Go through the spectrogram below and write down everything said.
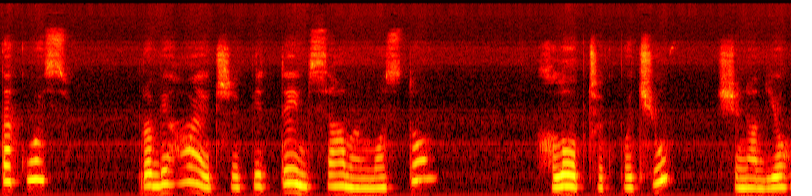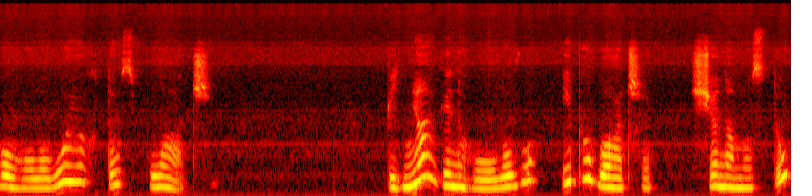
Так ось, пробігаючи під тим самим мостом, хлопчик почув, що над його головою хтось плаче. Підняв він голову і побачив, що на мосту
